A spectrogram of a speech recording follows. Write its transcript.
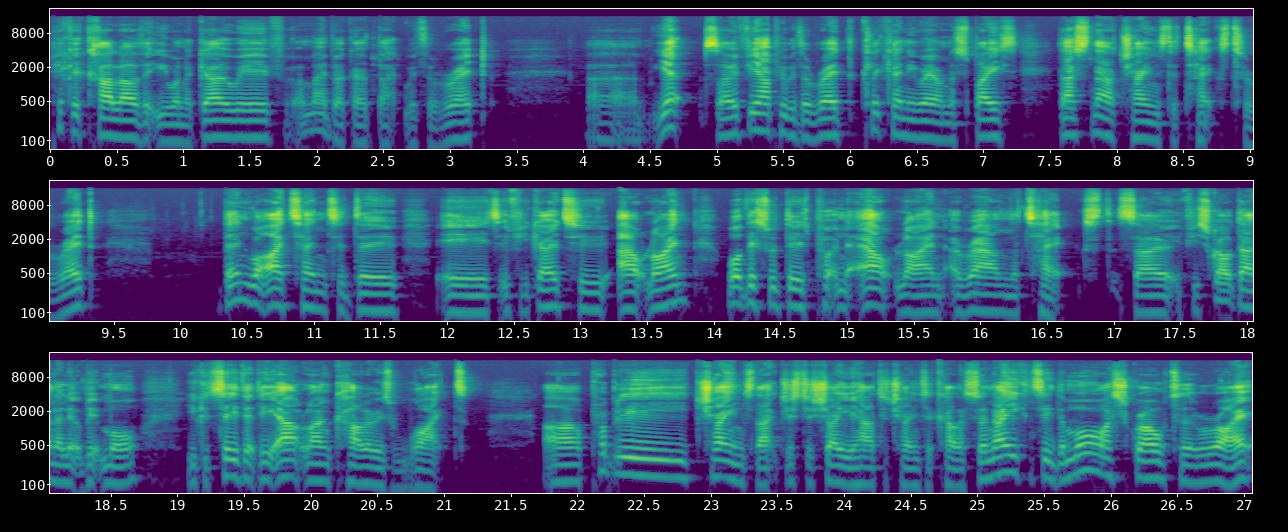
pick a color that you want to go with, or maybe I'll go back with the red Um, yep, so if you're happy with the red, click anywhere on the space. That's now changed the text to red. Then what I tend to do is if you go to outline, what this would do is put an outline around the text. So if you scroll down a little bit more, you can see that the outline color is white. I'll probably change that just to show you how to change the color. So now you can see the more I scroll to the right,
